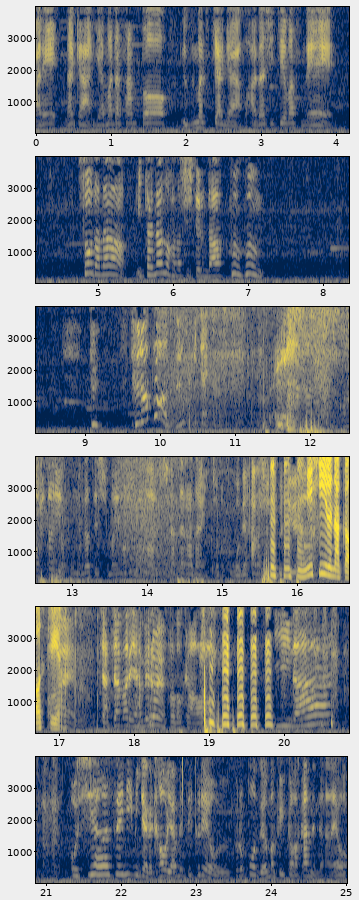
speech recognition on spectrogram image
あれなんか山田さんと渦巻ちゃんがお話してますねそうだな。一体何の話してるんだ？ふんふん。ププロポーズ？みたいな。こんな感じにこの2人は今後なってしまいますがまあ仕方がない。ちょっとここで話をするけど にシールな顔してやん。ちゃちゃまでやめろよその顔。いいな。お幸せにみたいな顔やめてくれよ。プロポーズがうまくいくかわかんねえんだからよ。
